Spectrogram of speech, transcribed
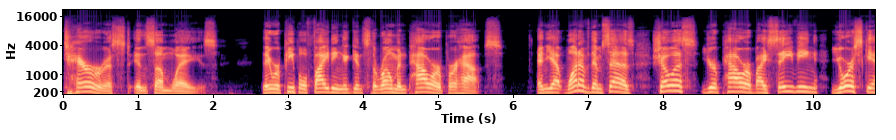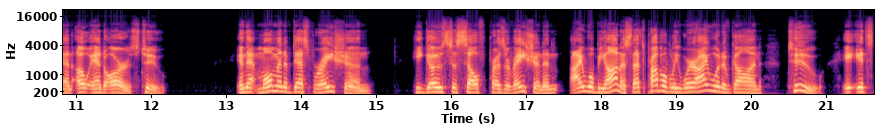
terrorists in some ways. They were people fighting against the Roman power, perhaps. And yet one of them says, show us your power by saving your skin. Oh, and ours too. In that moment of desperation, he goes to self preservation. And I will be honest, that's probably where I would have gone too. It's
